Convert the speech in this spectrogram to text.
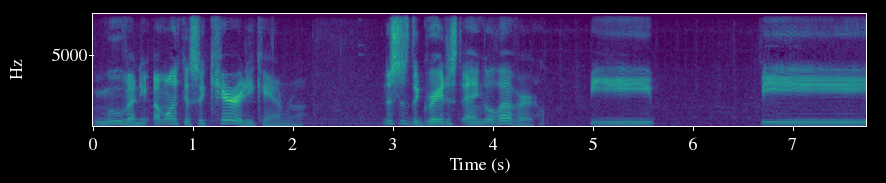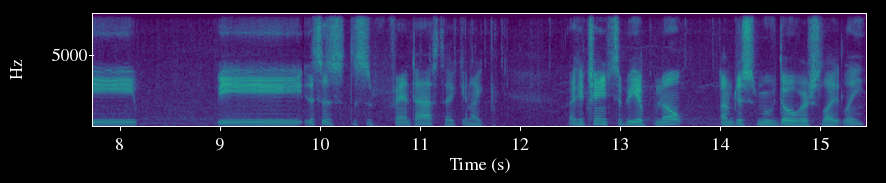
move any? I'm like a security camera. This is the greatest angle ever. Beep. Beep. Beep. This is this is fantastic, and I I could change to be a nope. I'm just moved over slightly.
